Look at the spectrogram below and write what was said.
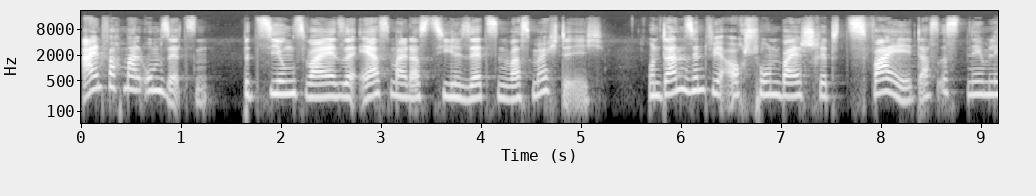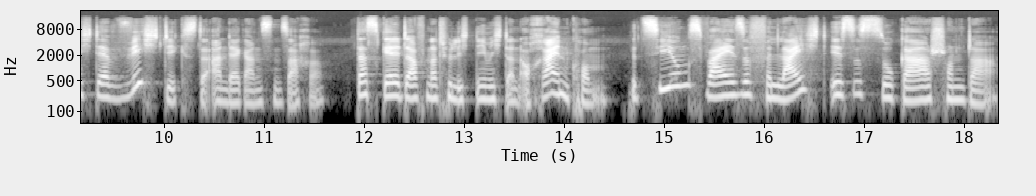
einfach mal umsetzen beziehungsweise erstmal das Ziel setzen, was möchte ich. Und dann sind wir auch schon bei Schritt zwei. Das ist nämlich der wichtigste an der ganzen Sache. Das Geld darf natürlich nämlich dann auch reinkommen. Beziehungsweise vielleicht ist es sogar schon da.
